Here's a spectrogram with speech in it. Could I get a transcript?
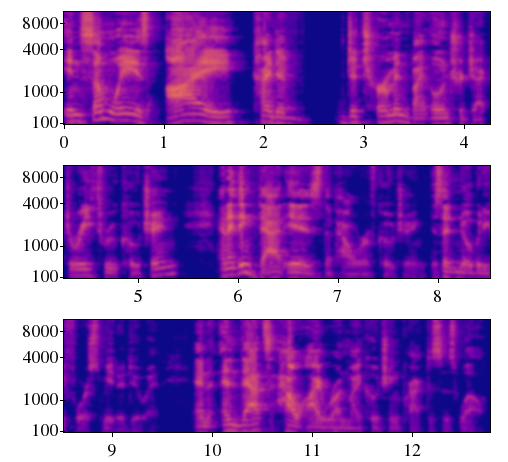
In some ways, I kind of determined my own trajectory through coaching. And I think that is the power of coaching is that nobody forced me to do it. And, and that's how I run my coaching practice as well.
